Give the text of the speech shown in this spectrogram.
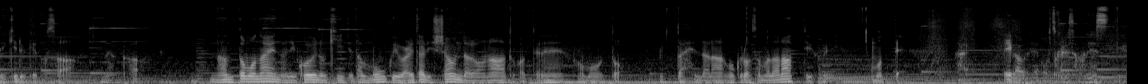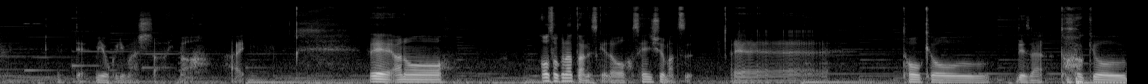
できるけどさなんか何ともないのにこういうの聞いて多分文句言われたりしちゃうんだろうなとかってね思うと。大変だなご苦労様だなっていうふうに思って、はい、笑顔で「お疲れ様です」っていうふうに言って見送りました今。はい。であの遅くなったんですけど先週末えー東京デザ東京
